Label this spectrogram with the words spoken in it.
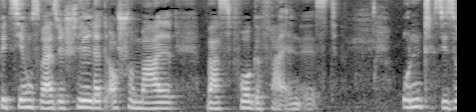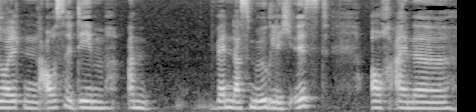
beziehungsweise schildert auch schon mal, was vorgefallen ist. Und Sie sollten außerdem, wenn das möglich ist, auch eine,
